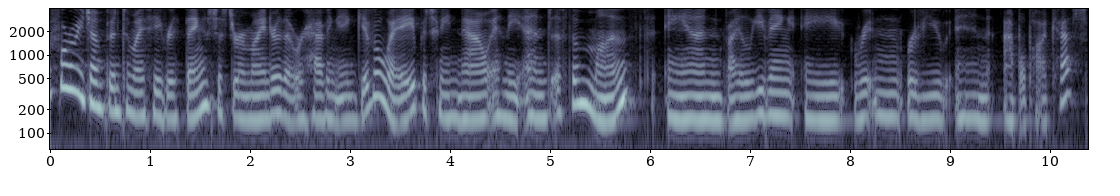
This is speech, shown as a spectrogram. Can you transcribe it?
Before we jump into my favorite things, just a reminder that we're having a giveaway between now and the end of the month. And by leaving a written review in Apple Podcasts,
